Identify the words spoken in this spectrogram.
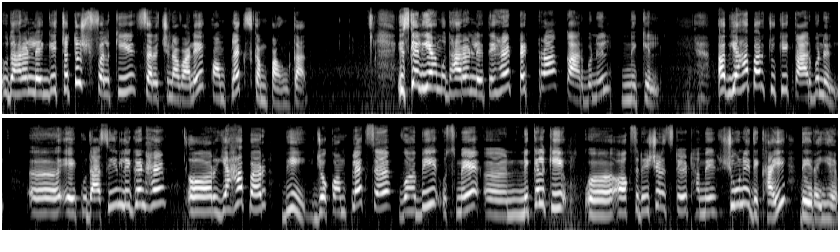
उदाहरण लेंगे चतुष्फलकीय संरचना वाले कॉम्प्लेक्स कंपाउंड का। इसके लिए हम उदाहरण लेते हैं टेट्रा कार्बोनिल निकिल। अब यहाँ पर चूँकि कार्बोनिल एक उदासीन लिगेंड है और यहाँ पर भी जो कॉम्प्लेक्स है, वह भी उसमें निकल की ऑक्सीडेशन स्टेट हमें शून्य दिखाई दे रही है।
